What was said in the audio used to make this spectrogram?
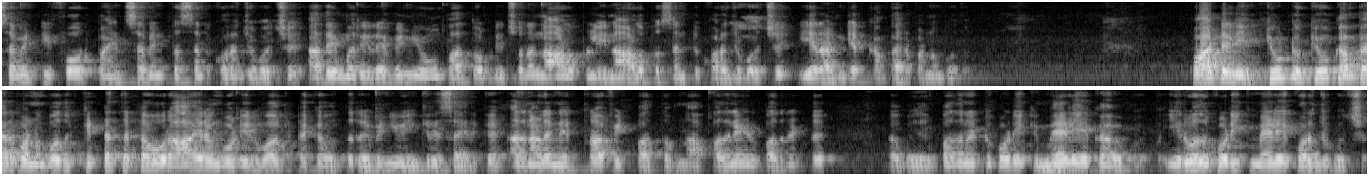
seventy four point seven percent குறைஞ்சு போச்சு. அதே மாதிரி ரெவென்யூவும் பார்த்தோம் அப்படின்னு சொன்னால் நாலு புள்ளி நாலு பர்சன்ட் குறைஞ்சு போச்சு இயர் ஆன் இயர் கம்பேர் பண்ணும்போது. Quarterly Q to Q compare பண்ணும்போது கிட்டத்தட்ட ஒரு ஆயிரம் கோடி ரூபா கிட்டக்க வந்து ரெவென்யூ இன்க்ரீஸ் ஆயிருக்கு. அதனால நெட் ப்ராஃபிட் பார்த்தோம்னா பதினேழு பதினெட்டு பதினெட்டு கோடிக்கு மேலேயே இருபது கோடிக்கு மேலேயே குறைஞ்சு போச்சு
